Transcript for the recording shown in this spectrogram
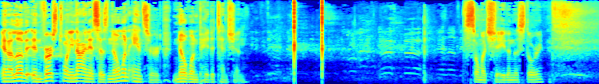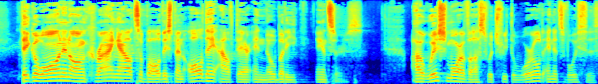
And I love it. In verse 29, it says, No one answered, no one paid attention. So much shade in this story. They go on and on crying out to Baal. They spend all day out there and nobody answers. I wish more of us would treat the world and its voices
